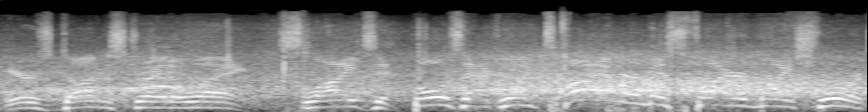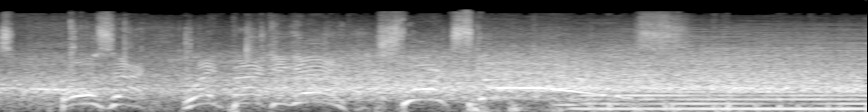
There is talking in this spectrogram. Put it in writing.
Here's Dunn straight away. Slides it. Bozak, one timer misfired by Schwartz. Bozak, right back again. Schwartz scores!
